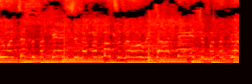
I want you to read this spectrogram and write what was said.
to a justification of emotional retardation for the good.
